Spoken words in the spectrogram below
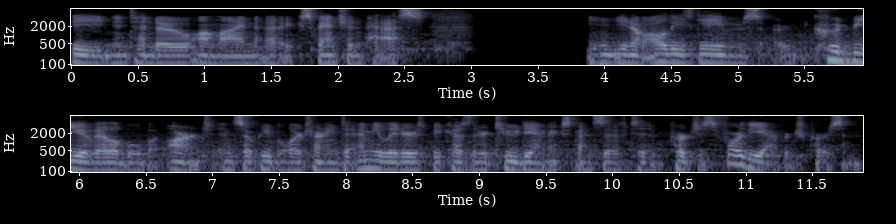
the Nintendo Online uh, expansion pass you know all these games could be available but aren't. And so people are turning to emulators because they're too damn expensive to purchase for the average person.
